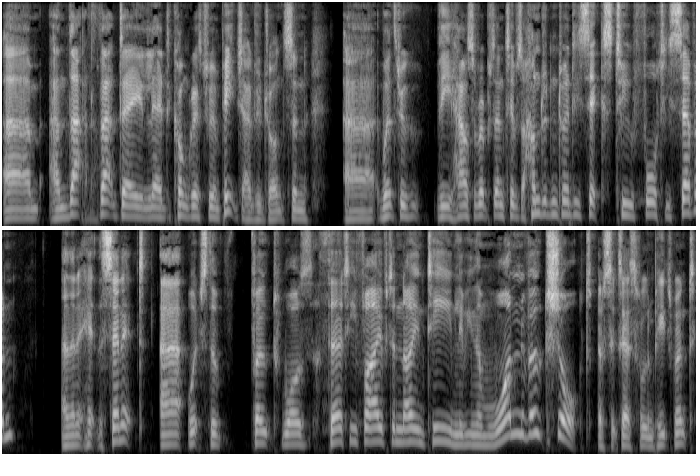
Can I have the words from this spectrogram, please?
Um, and that, that day led Congress to impeach Andrew Johnson. Uh, went through the House of Representatives 126 to 47, and then it hit the Senate, uh, which the vote was 35 to 19, leaving them one vote short of successful impeachment.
